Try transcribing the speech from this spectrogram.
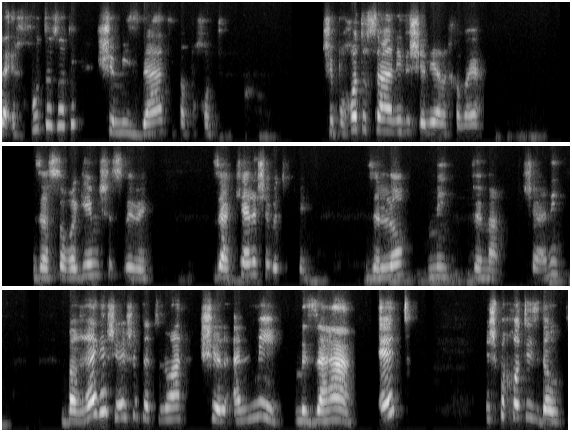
לאיכות הזאת שמזדהה טיפה פחות, שפחות עושה אני ושלי על החוויה. זה הסורגים שסביבי, זה הכלא שבתוכי, זה לא מי ומה שאני. ברגע שיש את התנועה של אני מזהה את, יש פחות הזדהות,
